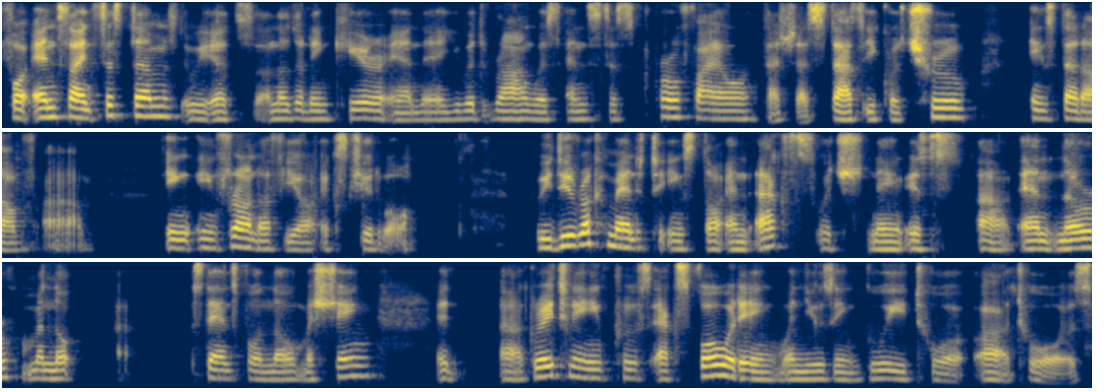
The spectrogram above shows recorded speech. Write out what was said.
For Nsight systems, we, it's another link here, and then you would run with NSYS profile that says stats equal true instead of uh, in, in front of your executable. We do recommend to install NX, which name is uh, and no, no stands for no machine. It uh, greatly improves X forwarding when using GUI tool, uh, tools.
